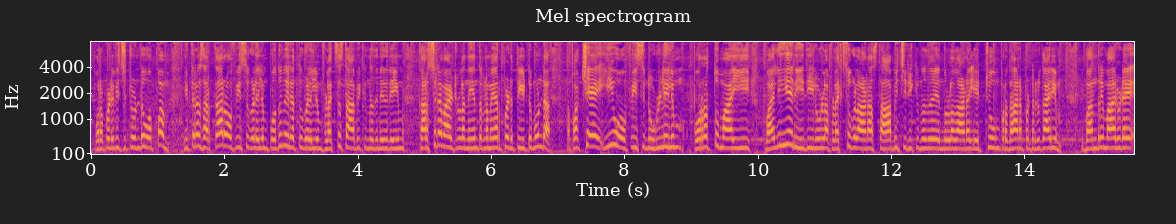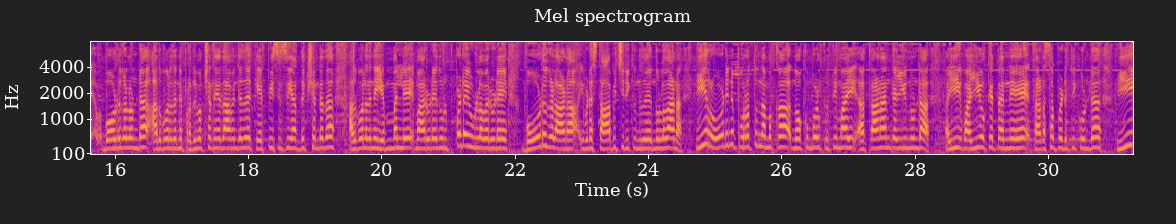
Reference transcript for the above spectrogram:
പുറപ്പെടുവിച്ചിട്ടുണ്ട്. ഒപ്പം ഇത്തരം സർക്കാർ ഓഫീസുകളിലും പൊതുനിരത്തുകളിലും ഫ്ലെക്സ് സ്ഥാപിക്കുന്നതിനെതിരെയും കർശനമായിട്ടുള്ള നിയന്ത്രണം ഏർപ്പെടുത്തിയിട്ടുമുണ്ട്. പക്ഷേ ഈ ഓഫീസിന്റെ ഉള്ളിലും പുറത്തുമായി വലിയ രീതിയിലുള്ള ഫ്ലെക്സുകളാണ് സ്ഥാപിച്ചിരിക്കുന്നത് എന്നുള്ളതാണ് ഏറ്റവും പ്രധാനപ്പെട്ട ഒരു കാര്യം. മന്ത്രിമാരുടെ ബോർഡുകളുണ്ട്. അതുപോലെ തന്നെ പ്രതിപക്ഷ നേതാവിന്റെത് കെ പി സി സി അധ്യക്ഷന്റെത് അതുപോലെ തന്നെ എം എൽ എമാരുടേത് ഉൾപ്പെടെയുള്ളവരുടെ ബോർഡുകളാണ് ഇവിടെ സ്ഥാപിച്ചിരിക്കുന്നത് എന്നുള്ളതാണ്. ഈ റോഡിന് പുറത്ത് നമുക്ക് നോക്കുമ്പോൾ കൃത്യമായി കാണാൻ കഴിയുന്നുണ്ട്. ഈ വഴിയൊക്കെ തന്നെ തടസ്സപ്പെടുത്തിക്കൊണ്ട് ഈ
